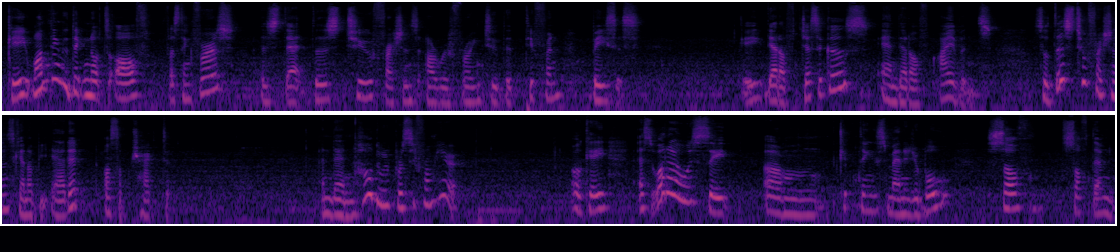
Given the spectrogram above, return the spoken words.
Okay, one thing to take note of, first thing first, is that these two fractions are referring to the different bases. Okay, that of Jessica's and that of Ivan's. So these two fractions cannot be added or subtracted. And then how do we proceed from here? Okay, as what I always say, um, keep things manageable, solve solve them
